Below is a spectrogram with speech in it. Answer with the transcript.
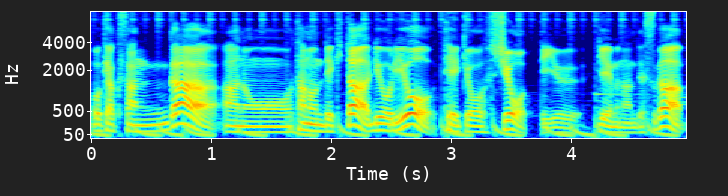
お客さんが、あのー、頼んできた料理を提供しようっていうゲームなんですが、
